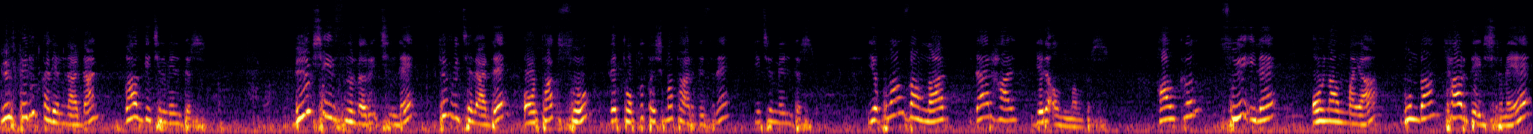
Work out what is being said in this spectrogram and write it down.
müftelif kalemlerden vazgeçilmelidir. Büyükşehir sınırları içinde tüm ilçelerde ortak su ve toplu taşıma tarifesine geçilmelidir. Yapılan zamlar derhal geri alınmalıdır. Halkın suyu ile oynanmaya, bundan kar devşirmeye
